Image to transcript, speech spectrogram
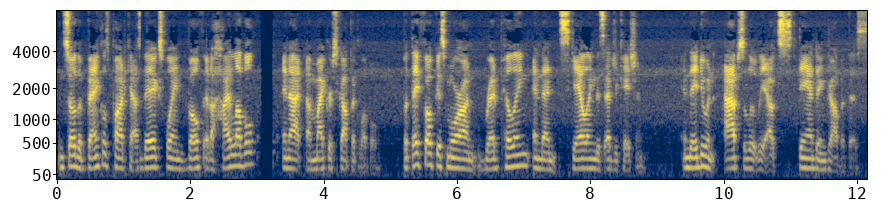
And so the Bankless podcast, they explain both at a high level and at a microscopic level. But they focus more on red pilling and then scaling this education. And they do an absolutely outstanding job at this.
